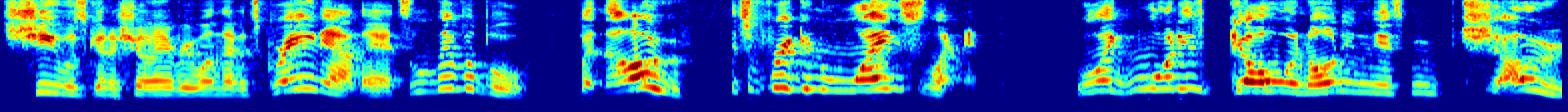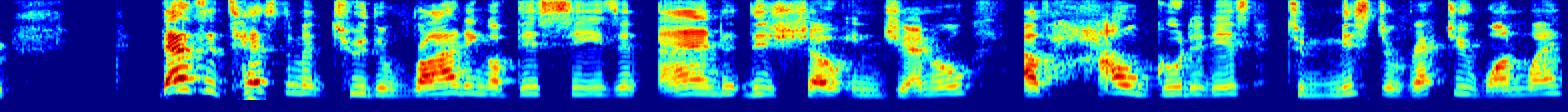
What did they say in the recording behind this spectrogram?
she was going to show everyone that it's green out there, it's livable. But no, it's a freaking wasteland. Like, what is going on in this show? That's a testament to the writing of this season and this show in general of how good it is to misdirect you one way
